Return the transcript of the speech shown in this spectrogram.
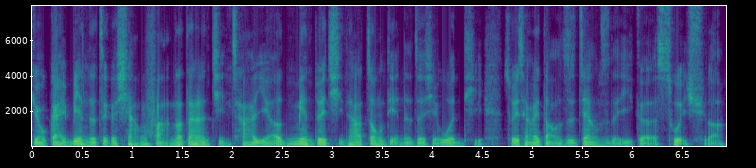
有改变的这个想法。那当然，警察。也要面对其他重点的这些问题，所以才会导致这样子的一个 switch 了。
